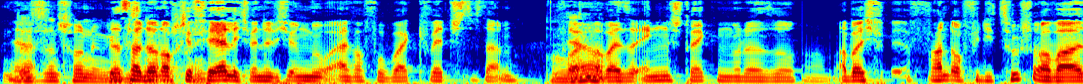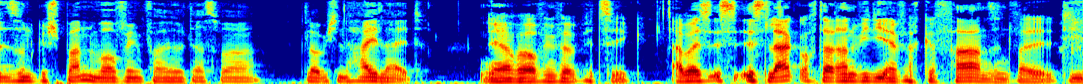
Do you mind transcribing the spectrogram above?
Das Ja. ist dann schon irgendwie. Das ist halt dann auch gefährlich, wenn du dich irgendwo einfach vorbei quetschst dann. Vor Ja. allem bei so engen Strecken oder so. Aber ich fand auch für die Zuschauer war so ein Gespann war auf jeden Fall, das war, glaube ich, ein Highlight. Ja, war auf jeden Fall witzig. Aber es ist, es lag auch daran, wie die einfach gefahren sind, weil die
